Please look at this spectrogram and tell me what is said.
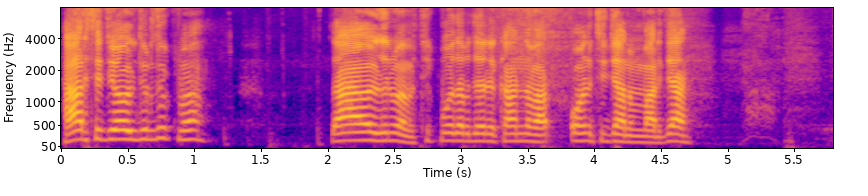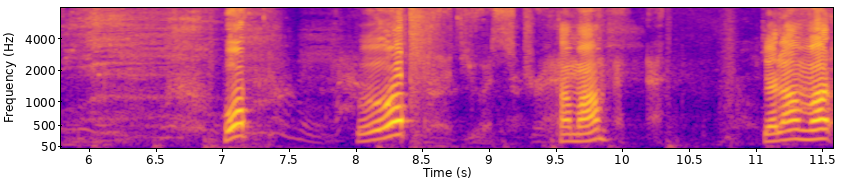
Her öldürdük mü? Daha öldürmemiştik. Burada bir delikanlı var. 12 canım var gel. Hop. Hop. Tamam. Gelen var.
